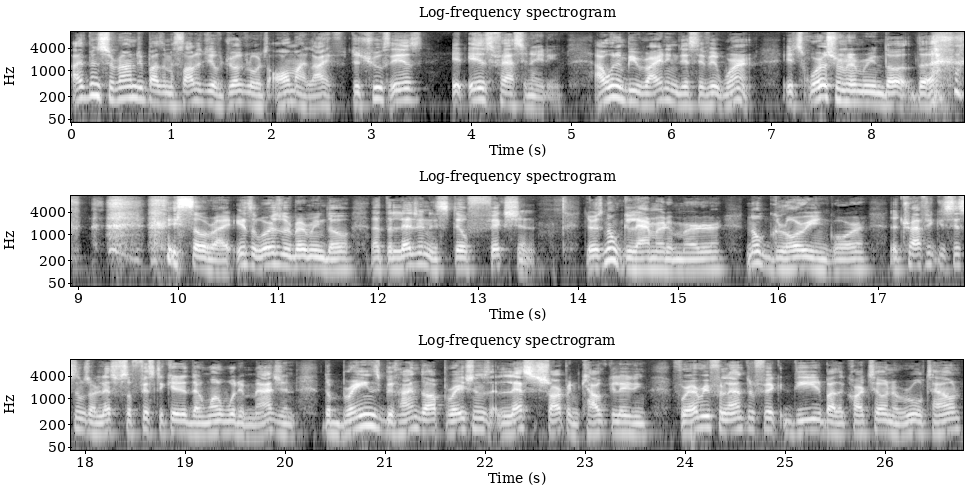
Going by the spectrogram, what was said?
I've been surrounded by the mythology of drug lords all my life. The truth is, it is fascinating. I wouldn't be writing this if it weren't. It's worth remembering though the He's so right. It's worth remembering though that the legend is still fiction. There is no glamour to murder, no glory in gore. The trafficking systems are less sophisticated than one would imagine. The brains behind the operations less sharp and calculating. For every philanthropic deed by the cartel in a rural town,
